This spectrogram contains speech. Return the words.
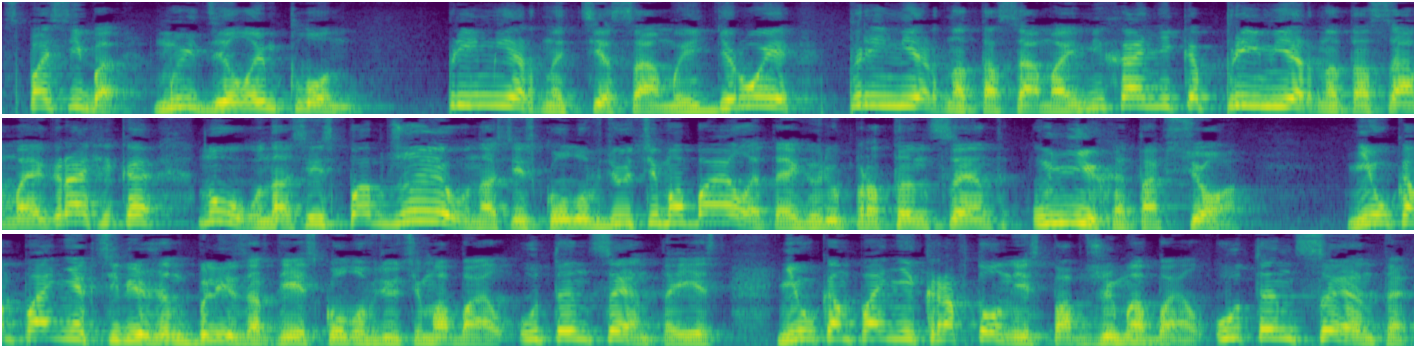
Спасибо, мы делаем клон. Примерно те самые герои, примерно та самая механика, примерно та самая графика. Ну, у нас есть PUBG, у нас есть Call of Duty Mobile, это я говорю про Tencent. У них это все. Не у компании Activision Blizzard есть Call of Duty Mobile, у Tencent есть. Не у компании Krafton есть PUBG Mobile, у Tencent.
